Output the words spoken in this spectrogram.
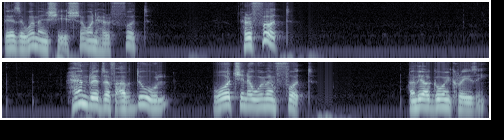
there's a woman she is showing her foot her foot hundreds of Abdul watching a woman foot and they are going crazy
